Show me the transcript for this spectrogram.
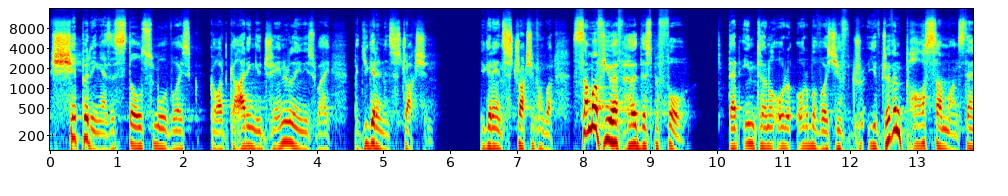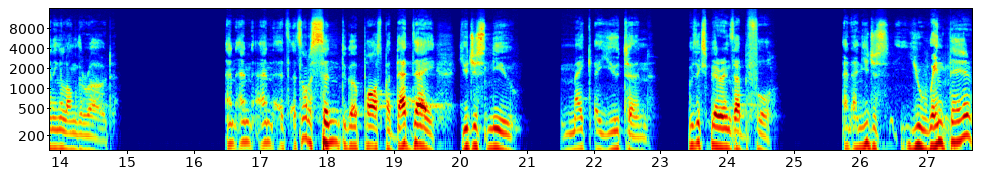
shepherding as a still small voice, God guiding you generally in His way, but you get an instruction. You get an instruction from God. Some of you have heard this before that internal audible voice. You've, you've driven past someone standing along the road and, and, and it's, it's not a sin to go past, but that day you just knew make a U turn. Who's experienced that before? And, and you just, you went there,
